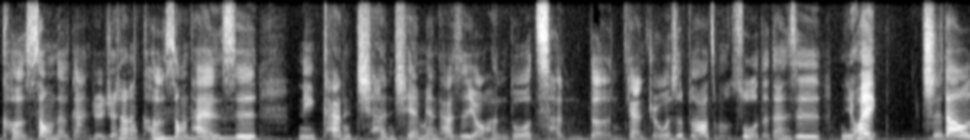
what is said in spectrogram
可颂的感觉。就像可颂，它也是你看很切面，它是有很多层的感觉。我是不知道怎么做的，但是你会知道。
